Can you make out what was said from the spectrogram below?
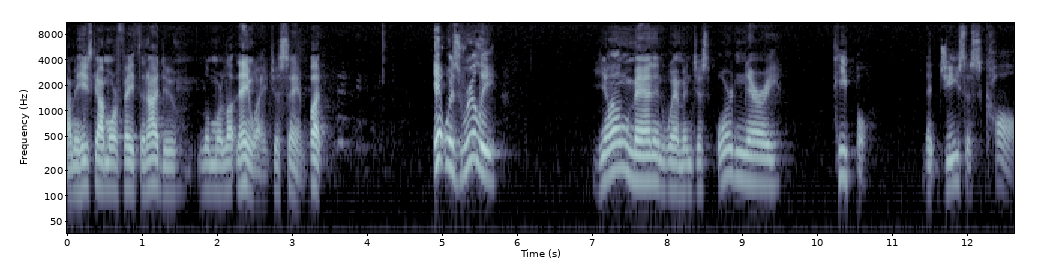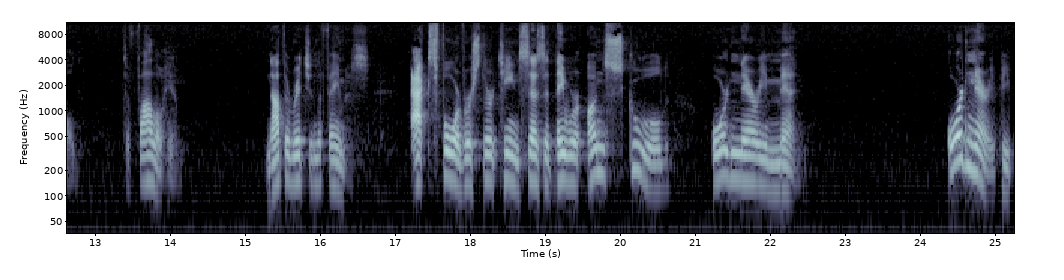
I mean, he's got more faith than I do, a little more love. Anyway, just saying. But it was really young men and women, just ordinary people that Jesus called to follow him, not the rich and the famous. Acts 4, verse 13 says that they were unschooled, ordinary men. Ordinary people.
